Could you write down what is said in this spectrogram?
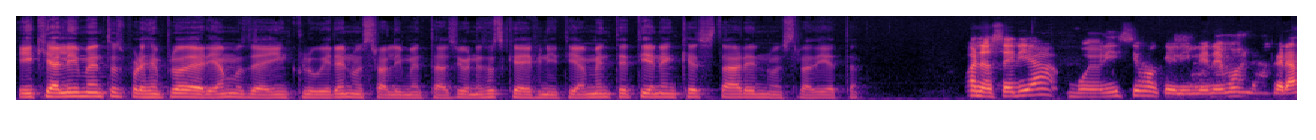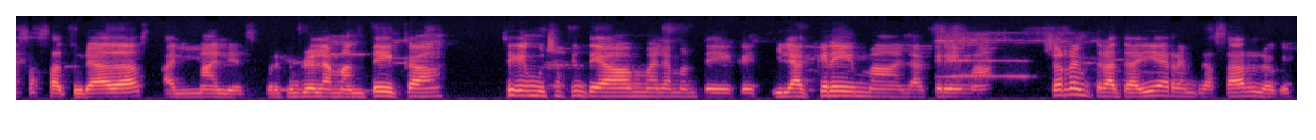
¿Y qué alimentos, por ejemplo, deberíamos de incluir en nuestra alimentación? Esos que definitivamente tienen que estar en nuestra dieta. Bueno, sería buenísimo que eliminemos las grasas saturadas animales. Por ejemplo, la manteca. Sé que mucha gente ama la manteca y la crema, la crema. Yo trataría de reemplazar lo que es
